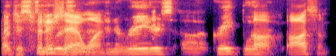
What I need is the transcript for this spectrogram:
I just finished that and one. The, and the Raiders, uh, great book. Oh, awesome.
